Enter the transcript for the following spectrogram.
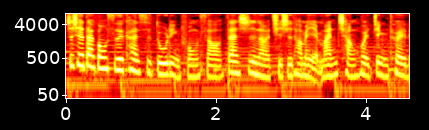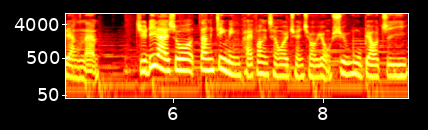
这些大公司看似独领风骚，但是呢，其实他们也蛮常会进退两难。举例来说，当净零排放成为全球永续目标之一，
